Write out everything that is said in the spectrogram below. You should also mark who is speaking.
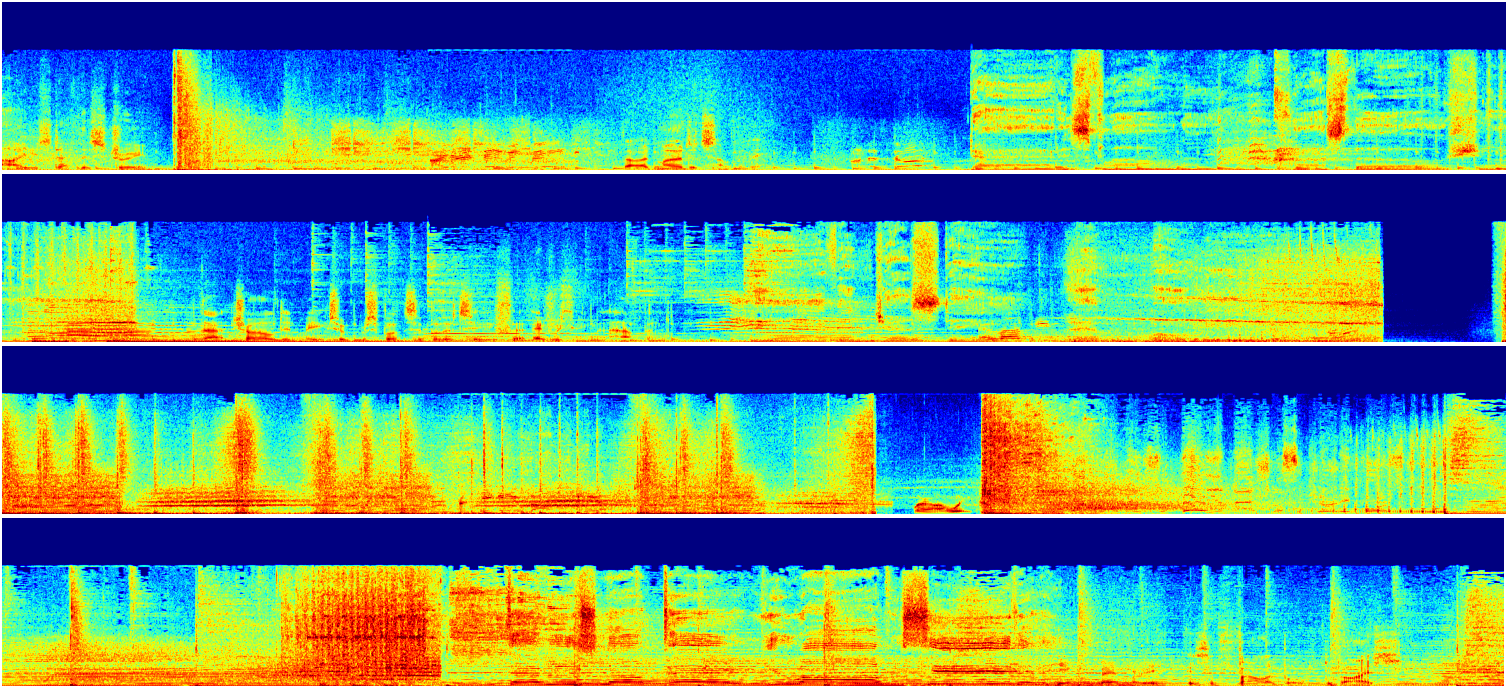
Speaker 1: I used to have this dream
Speaker 2: Are you receiving me?
Speaker 1: that I'd murdered somebody.
Speaker 2: Understood?
Speaker 3: Dad is flown across the ocean.
Speaker 1: That child in me took responsibility for everything that happened.
Speaker 3: Leaving just a
Speaker 4: I love you.
Speaker 5: Civilian national security forces.
Speaker 3: There is no pain you are receiving.
Speaker 1: Human memory is a fallible device.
